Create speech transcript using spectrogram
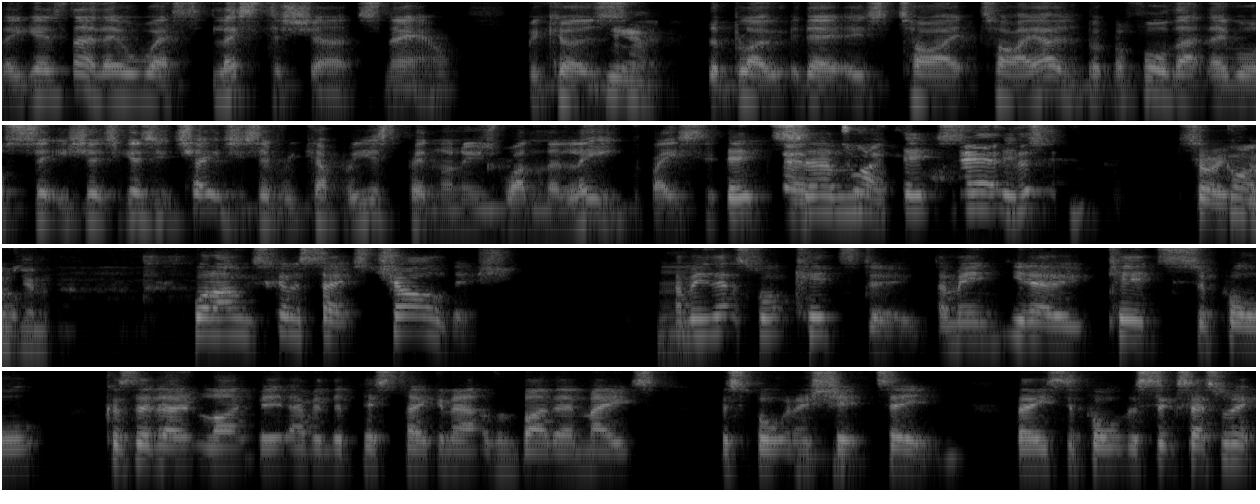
He goes, No, they're all wear Leicester shirts now because Yeah. the bloke there it's Thai Thai owned. But before that, they wore City shirts. He goes, It changes every couple of years depending on who's won the league, basically. It's Yeah, um, that's it's, Uh, it's sorry. Go on, Jim. Well, I was going to say it's childish. I Mm. mean, that's what kids do. I mean, you know, kids support because they don't like be- having the piss taken out of them by their mates for supporting a shit team. They support the successful. team.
